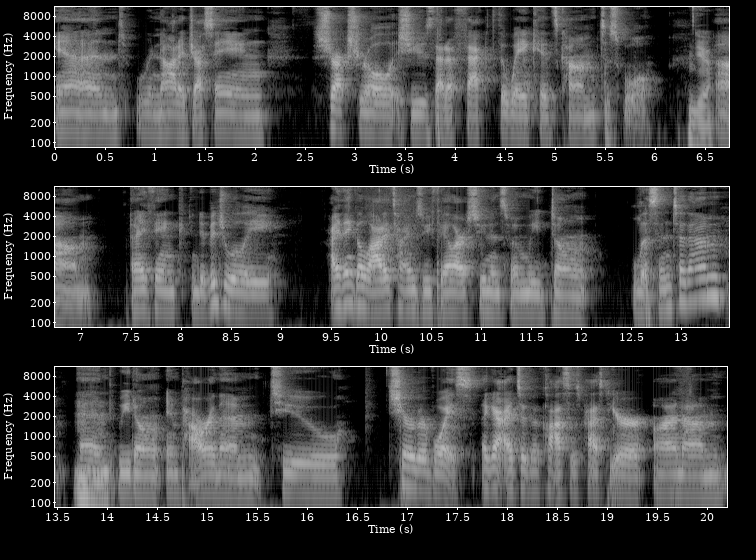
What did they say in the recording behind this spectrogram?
and we're not addressing structural issues that affect the way kids come to school. yeah Um, and I think individually, I think a lot of times we fail our students when we don't listen to them Mhm. and we don't empower them to share their voice. Like I, I took a class this past year on um,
